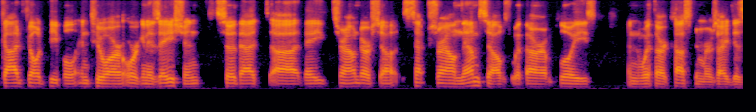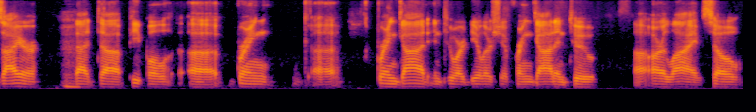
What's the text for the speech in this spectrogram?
God filled people into our organization so that uh, they surround ourselves, surround themselves with our employees and with our customers. I desire mm-hmm. that uh, people uh, bring uh, bring God into our dealership, bring God into uh, our lives. So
